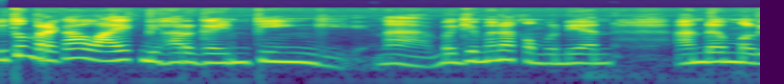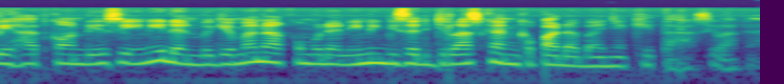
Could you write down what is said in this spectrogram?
itu mereka layak dihargain tinggi. Nah, bagaimana kemudian Anda melihat kondisi ini dan bagaimana kemudian ini bisa dijelaskan kepada banyak kita? Silakan.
